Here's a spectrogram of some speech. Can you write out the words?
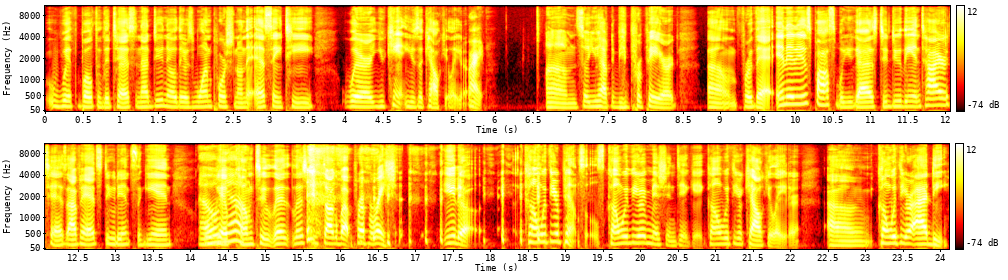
with both of the tests, and I do know there's one portion on the SAT where you can't use a calculator. Right. Um, so you have to be prepared um, for that. And it is possible, you guys, to do the entire test. I've had students, again, who Oh, have yeah. come to, let, let's just talk about preparation. you know, come with your pencils, come with your admission ticket, come with your calculator, um, come with your ID.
